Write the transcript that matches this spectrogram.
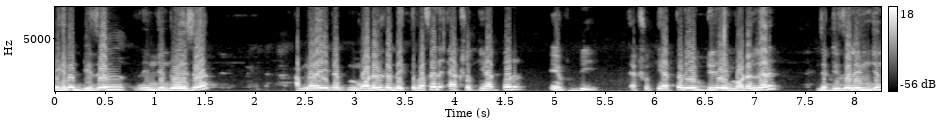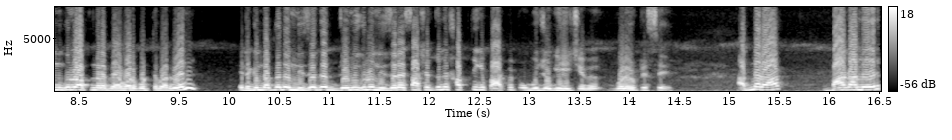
এখানে ডিজেল ইঞ্জিন রয়েছে। আপনারা এটা মডেলটা দেখতে পাচ্ছেন, একশো তিয়াত্তর এফডি একশো তিয়াত্তর এফডির এই মডেলের যে ডিজেল ইঞ্জিনগুলো আপনারা ব্যবহার করতে পারবেন, এটা কিন্তু আপনাদের নিজেদের জমিগুলো নিজেরাই চাষের জন্য সব থেকে পারফেক্ট উপযোগী হিসেবে গড়ে উঠেছে। আপনারা বাগানের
